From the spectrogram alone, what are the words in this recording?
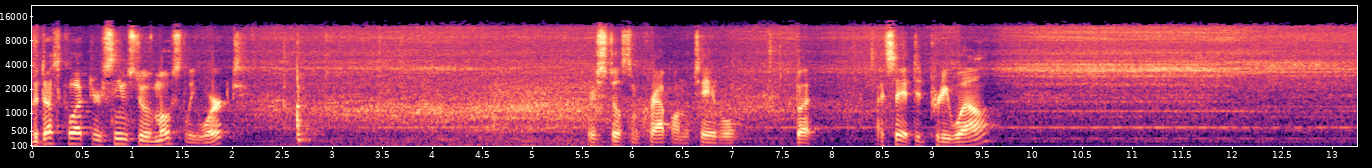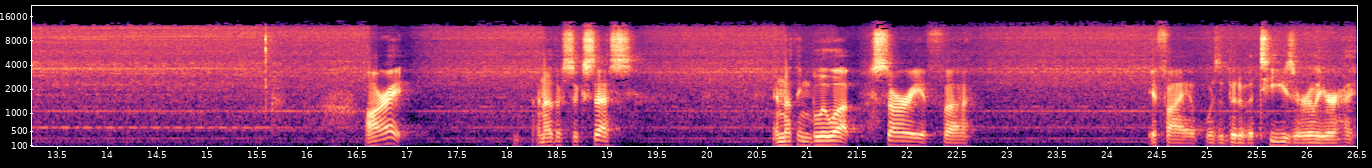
The dust collector seems to have mostly worked. There's still some crap on the table, but I'd say it did pretty well. All right, another success. And nothing blew up. Sorry if uh, if I was a bit of a tease earlier.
